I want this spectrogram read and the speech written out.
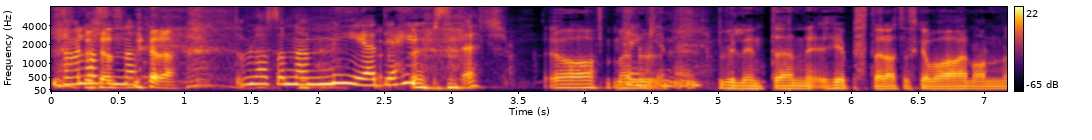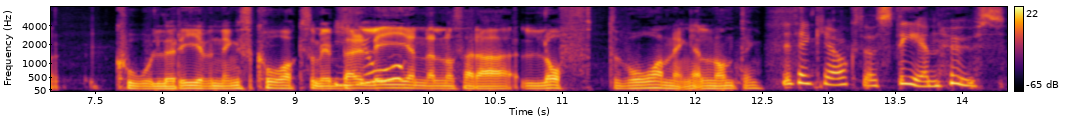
de vill ha såna, mera, de vill ha såna media-hipsters, ja, men vill inte en hipster att det ska vara någon cool rivningskåk som i Berlin eller någon sån här loftvåning eller någonting. Det tänker jag också. Stenhus,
